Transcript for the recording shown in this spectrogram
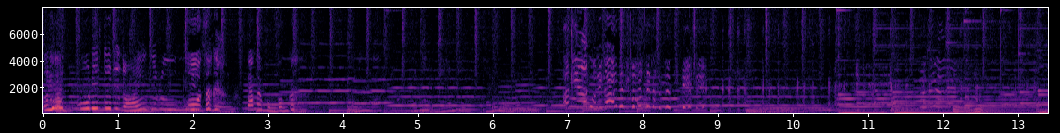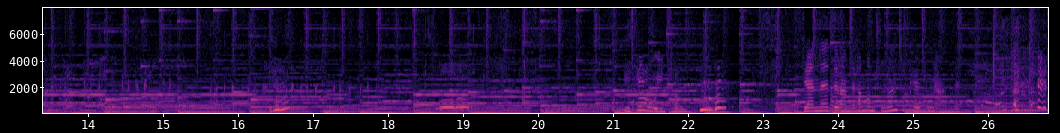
우리 우리들이 나이대로. 어 잠깐 빵을 본 건가? 아니야 소리가 안 들리는데. 요 쫄보 2천. 쟤네들한테 한 번 주는 척 해주면 안 돼?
